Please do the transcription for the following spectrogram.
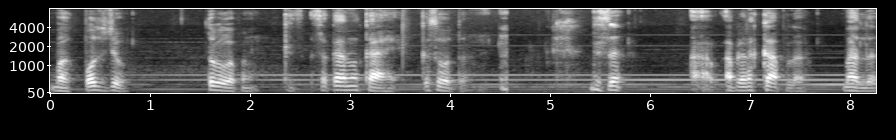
बघ पॉझिटिव्ह तो बघू आपण. सकाळ काय आहे? कसं होतं? जसं आपल्याला कापलं भाजलं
